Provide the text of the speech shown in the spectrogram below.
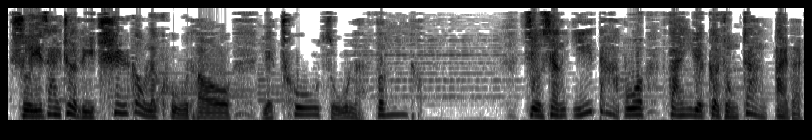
水在这里吃够了苦头，也出足了风头，就像一大波翻越各种障碍的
